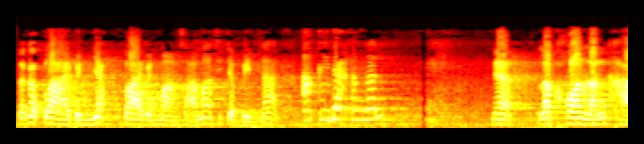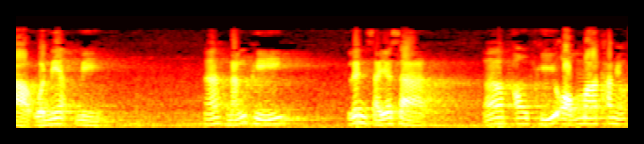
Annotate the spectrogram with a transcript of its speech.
แล้วก็กลายเป็นยักษ์กลายเป็นมารสามารถที่จะบินได้อักีดะทั้งนั้น เนี่ย ละครหลังข่าววันเนี้ยมีนะหนังผีเล่นไสยศาสตร์นะเอาผีออกมาทำอย่าง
